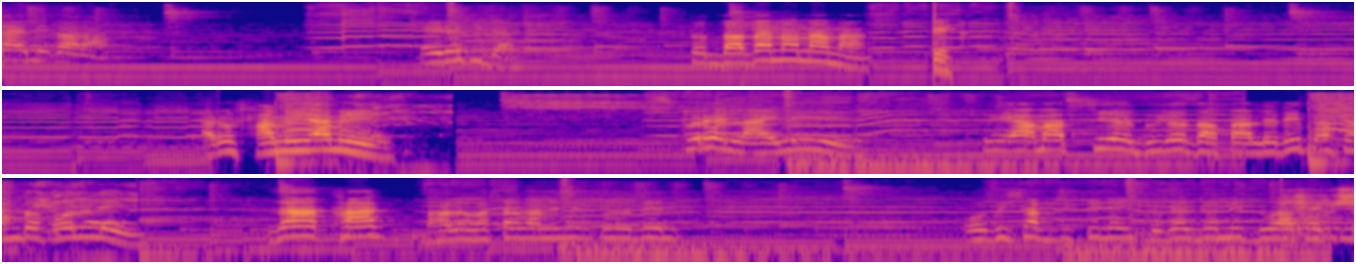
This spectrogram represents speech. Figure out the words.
লাইলি এইটা কিটা তোর দাদা না নানা? আর স্বামী আমি। তোরে লাইলি, তুই আমার চেয়ে দুটো দাতালেরই পছন্দ করলি। যা থাক, ভালোবাসার মানুষের কোনোদিন অভিশাপ দিতে নেই, তোদের জন্য দোয়া থাকল,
